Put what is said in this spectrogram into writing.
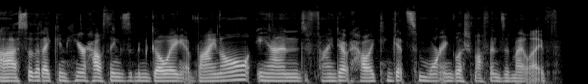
uh, so that I can hear how things have been going at Vinal and find out how I can get some more English muffins in my life.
